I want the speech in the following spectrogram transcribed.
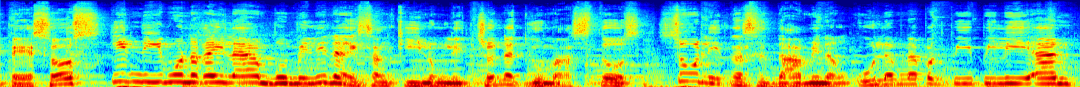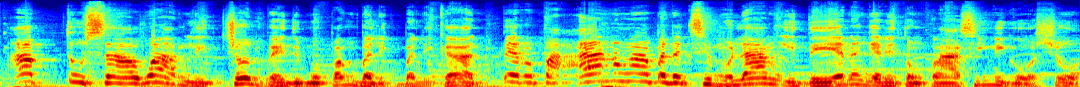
pesos, hindi mo na kailangan bumili ng isang kilong lechon at gumastos. Sulit na sa dami ng ulam na pagpipilian, up to sawa ang lechon pwede mo pang balik-balikan. Pero paano nga ba nagsimula ang ideya ng ganitong klaseng negosyo?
